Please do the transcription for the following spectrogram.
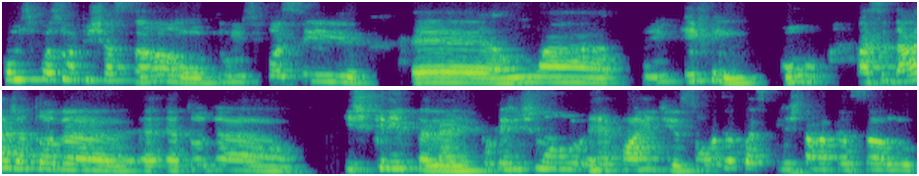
Como se fosse uma pichação, como se fosse é, uma... Enfim, o, a cidade é toda, é, é, toda escrita, né? Porque a gente não recorre disso. Outra coisa que a gente estava pensando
